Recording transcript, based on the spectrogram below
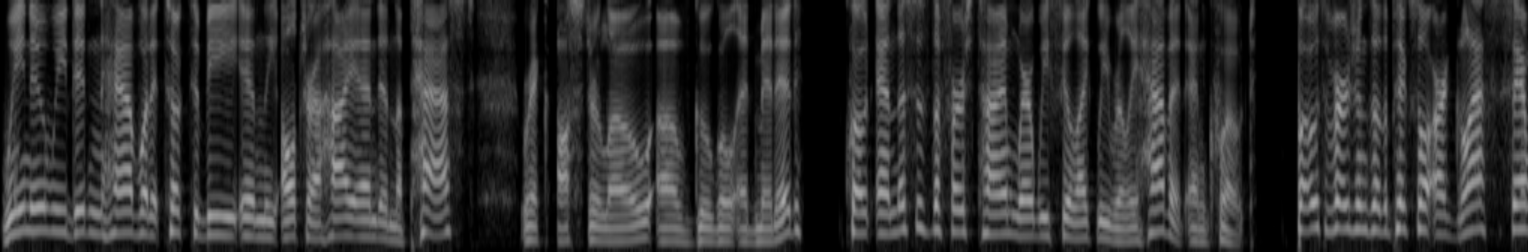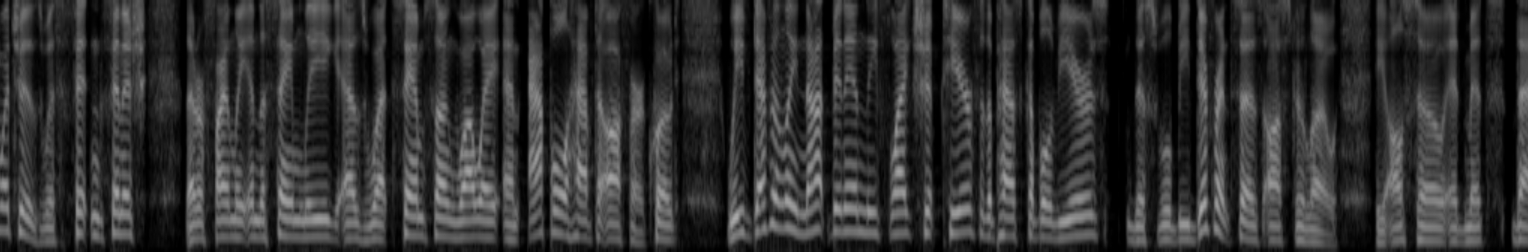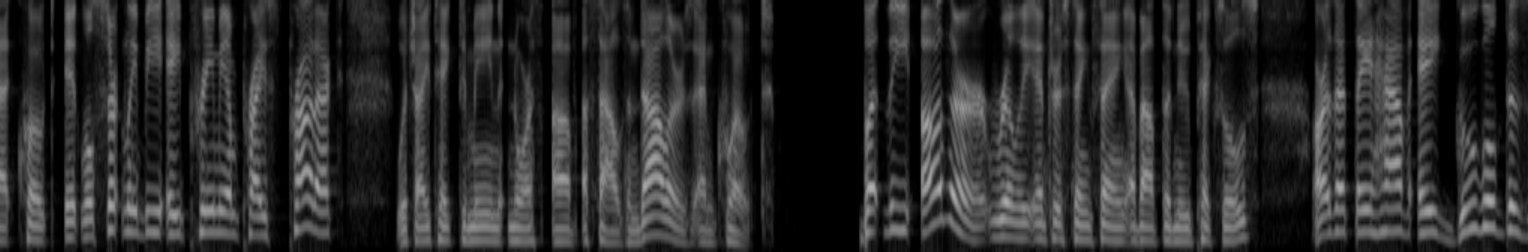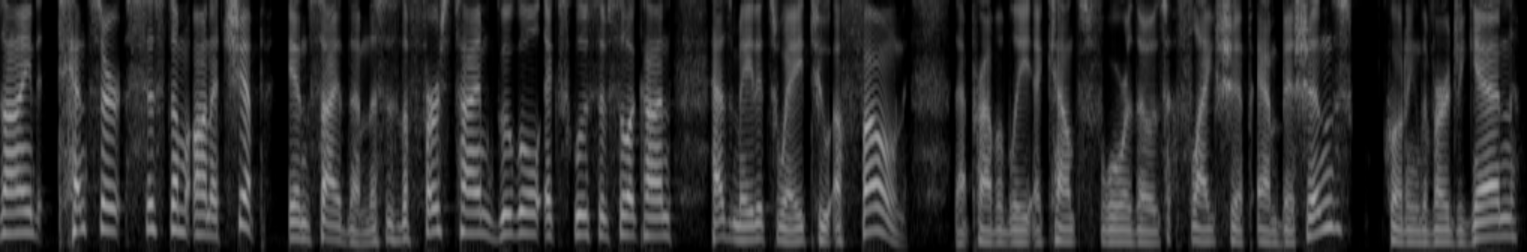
We knew we didn't have what it took to be in the ultra high end in the past, Rick Osterloh of Google admitted. Quote, and this is the first time where we feel like we really have it, end quote. Both versions of the Pixel are glass sandwiches with fit and finish that are finally in the same league as what Samsung, Huawei, and Apple have to offer. Quote, We've definitely not been in the flagship tier for the past couple of years. This will be different, says Osterloh. He also admits that, quote, it will certainly be a premium priced product, which I take to mean north of $1,000, end quote. But the other really interesting thing about the new Pixels are that they have a Google designed Tensor system on a chip inside them. This is the first time Google exclusive silicon has made its way to a phone. That probably accounts for those flagship ambitions. Quoting The Verge again,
